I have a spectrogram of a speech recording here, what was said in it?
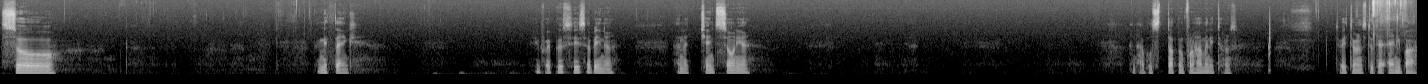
So let me think. If I push Sabina and I change Sonya. And I will stop him for how many turns? Three turns to get any bar.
